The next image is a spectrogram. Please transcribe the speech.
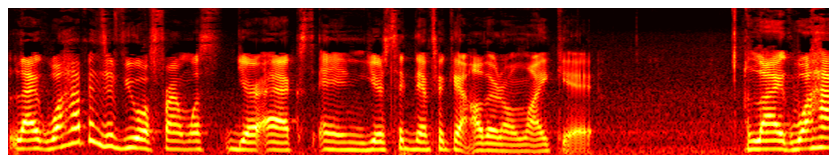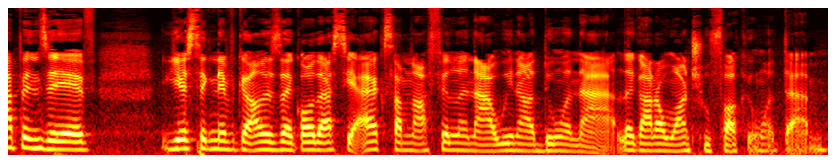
like what happens if you're a friend with your ex and your significant other don't like it? Like what happens if your significant other's like, "Oh, that's your ex. I'm not feeling that. we not doing that. Like I don't want you fucking with them."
